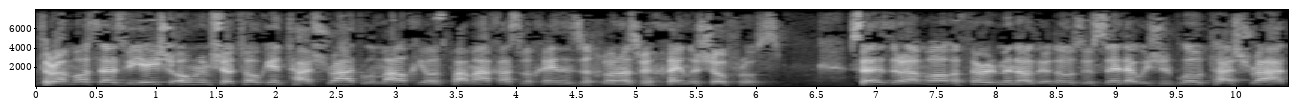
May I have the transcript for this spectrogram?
The Ramah says, "V'yesh omrim shatokin tashrat l'malchios pamachas v'chein zechronos v'chein l'shofros." Says the Ramah, a third minhag, there are those who say that we should blow tashrat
